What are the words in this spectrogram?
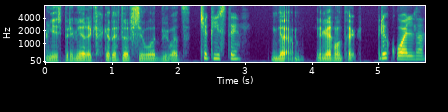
есть примеры, как от этого всего отбиваться. Чек-листы. Да, примерно так. Прикольно.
